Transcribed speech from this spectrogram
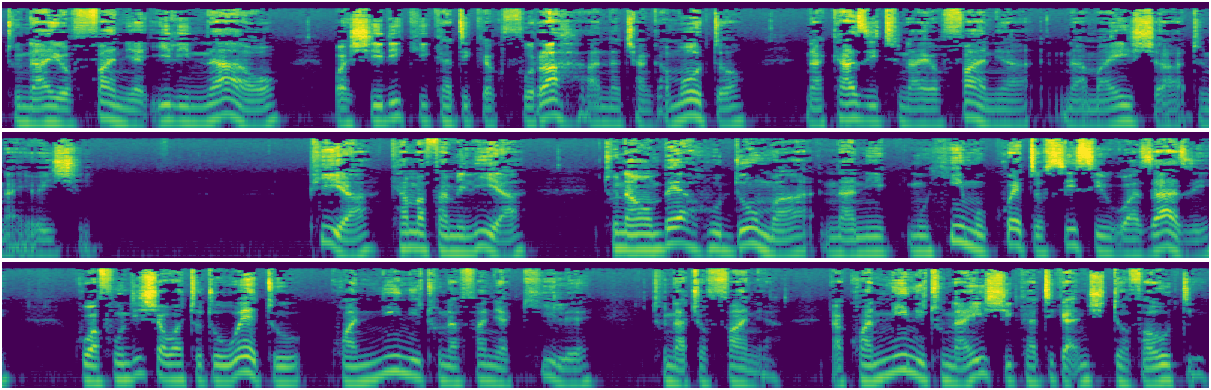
tunayofanya ili nao washiriki katika furaha na changamoto na kazi tunayofanya na maisha tunayoishi. Pia kama familia tunaombea huduma, na ni muhimu kwetu sisi wazazi kuwafundisha watoto wetu kwa nini tunafanya kile tunachofanya na kwa nini tunaishi katika nchi tofauti,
